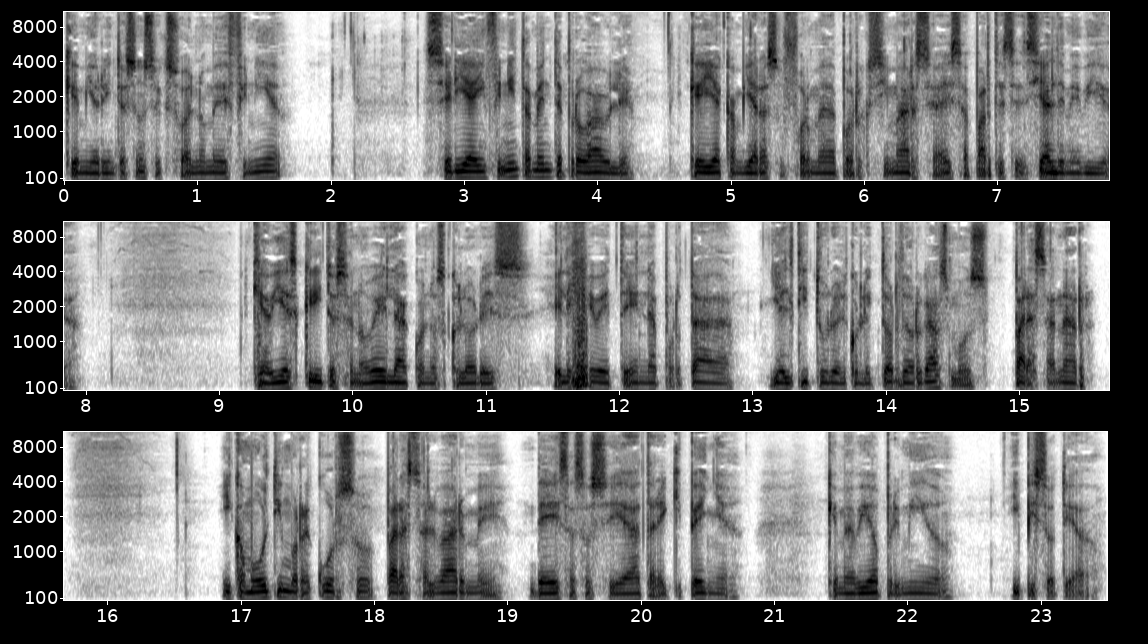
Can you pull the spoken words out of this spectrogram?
que mi orientación sexual no me definía, sería infinitamente probable que ella cambiara su forma de aproximarse a esa parte esencial de mi vida, que había escrito esa novela con los colores LGBT en la portada y el título El colector de orgasmos para sanar, y como último recurso para salvarme de esa sociedad arequipeña que me había oprimido y pisoteado.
